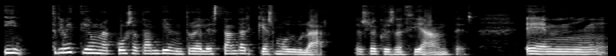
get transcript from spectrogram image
Y Trimit tiene una cosa también dentro del estándar que es modular, es lo que os decía antes. Em,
